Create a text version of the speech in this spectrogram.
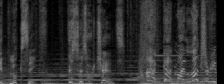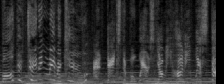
It looks safe. This is our chance. I've got my luxury ball containing Mimikyu! And thanks to Bewear's yummy honey, we're stuck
